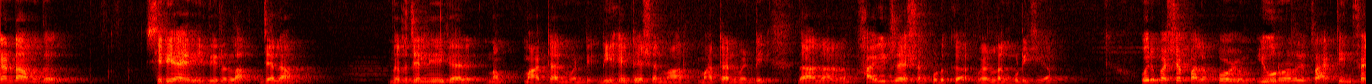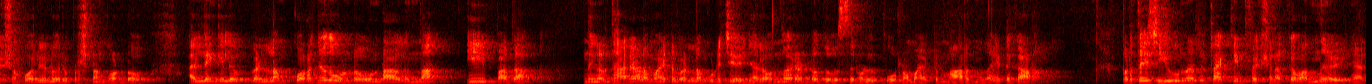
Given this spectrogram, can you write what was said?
രണ്ടാമത് ശരിയായ രീതിയിലുള്ള ജലം നിർജലീകരണം മാറ്റാൻ വേണ്ടി ഡീഹൈഡ്രേഷൻ മാറ്റാൻ വേണ്ടി ധാരാളം ഹൈഡ്രേഷൻ കൊടുക്കുക വെള്ളം കുടിക്കുക. ഒരു പക്ഷേ പലപ്പോഴും യൂറിനറി ട്രാക്ട് ഇൻഫെക്ഷൻ പോലെയുള്ള ഒരു പ്രശ്നം കൊണ്ടോ അല്ലെങ്കിൽ വെള്ളം കുറഞ്ഞതുകൊണ്ടോ ഉണ്ടാകുന്ന ഈ പത നിങ്ങൾ ധാരാളമായിട്ട് വെള്ളം കുടിച്ചു കഴിഞ്ഞാൽ ഒന്നോ രണ്ടോ ദിവസത്തിനുള്ളിൽ പൂർണമായിട്ടും മാറുന്നതായിട്ട് കാണാം. പ്രത്യേകിച്ച് യൂറിനറി ട്രാക്ട് ഇൻഫെക്ഷനൊക്കെ വന്നു കഴിഞ്ഞാൽ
